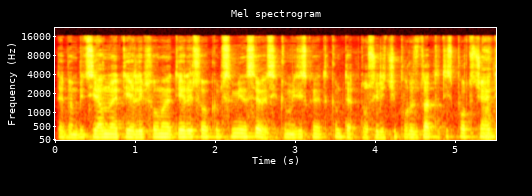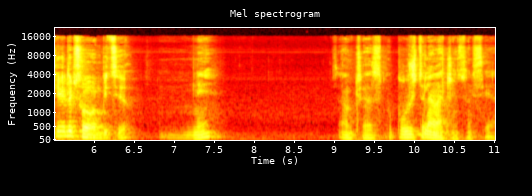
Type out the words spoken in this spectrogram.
Тебе амбиция явно не ти е липсва, но не ти е липсва към самия себе си, към изискванията към теб. То си личи по резултатите ти в спорта, че не ти е липсвала амбиция. Не. Само че аз по положителен начин съм сега.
